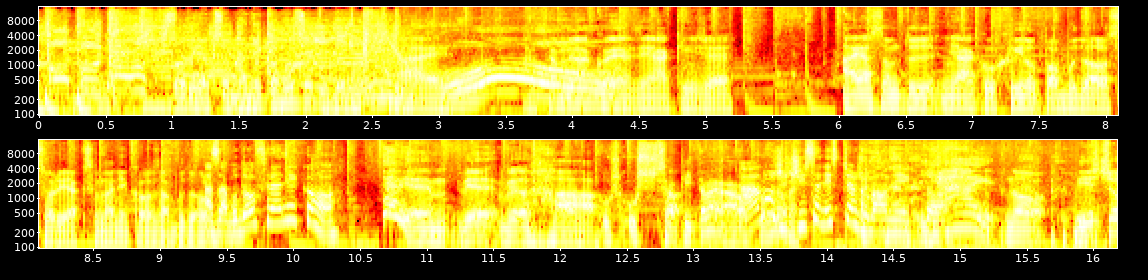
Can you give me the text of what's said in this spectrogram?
Pobudol. Sorry, ak som na niekoho zabudol. Aj. A tam nakoniec nejaký, že... A ja som tu nejakú chvíľu pobudol, sorry, ak som na niekoho zabudol. A zabudol si na niekoho? Neviem, vie, vie, ha, už, už sa pýtame? Áno, že či sa nesťažoval niekto. Jaj, no, vieš čo,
